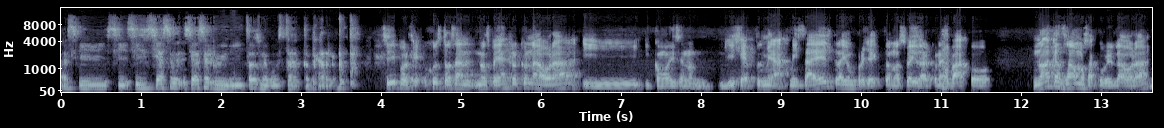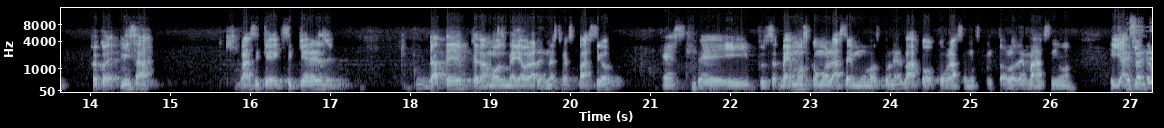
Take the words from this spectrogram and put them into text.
Así, si, si, si, hace, si hace ruiditos, me gusta tocarlo. Sí, porque justo, o sea, nos pedían creo que una hora y, y como dicen, no- dije, pues mira, Misael trae un proyecto, nos iba a ayudar con el bajo, no alcanzábamos a cubrir la hora, fue como Misa, así que si quieres, date, te damos media hora de nuestro espacio, este, y pues vemos cómo lo hacemos con el bajo, cómo lo hacemos con todo lo demás, ¿no? Y aquí entra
